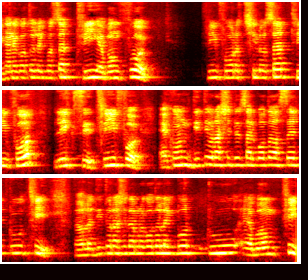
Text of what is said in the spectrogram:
এখানে কত লিখব স্যার থ্রি এবং ফোর থ্রি ফোর ছিল স্যার থ্রি ফোর লিখছি থ্রি ফোর এখন দ্বিতীয় রাশিতে স্যার কত আছে? টু থ্রি তাহলে দ্বিতীয় রাশিতে আমরা কত লিখব? টু এবং থ্রি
